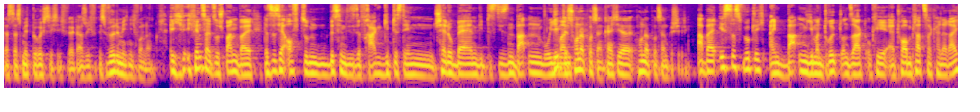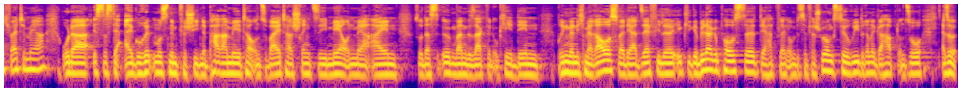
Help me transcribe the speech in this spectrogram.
dass das mit berücksichtigt wird. Also ich, es würde mich nicht wundern. Ich, ich finde es halt so spannend, weil das ist ja oft so ein bisschen diese Frage, gibt es den Shadowban, gibt es diesen Button, wo Gibt jemand... es 100 Prozent, kann ich dir 100 Prozent bestätigen. Aber ist das wirklich ein Button, jemand drückt und sagt, okay, äh, Torben Platz hat keine Reichweite mehr? Oder ist das der Algorithmus, nimmt verschiedene Parameter Parameter und so weiter, schränkt sie mehr und mehr ein, so dass irgendwann gesagt wird, okay, den bringen wir nicht mehr raus, weil der hat sehr viele eklige Bilder gepostet, der hat vielleicht auch ein bisschen Verschwörungstheorie drinne gehabt und so. Also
